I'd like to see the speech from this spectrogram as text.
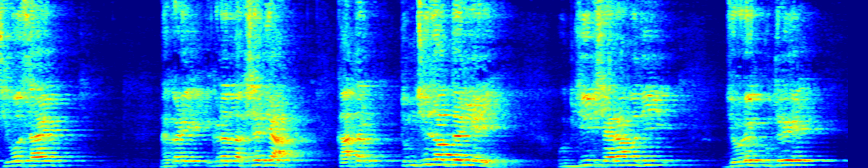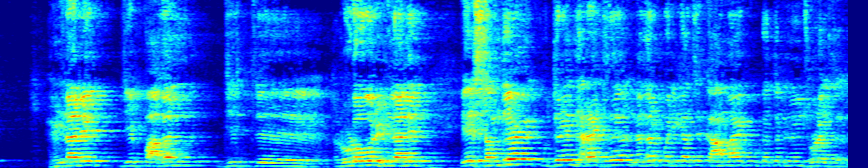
शिवसाहेब नकडे इकडं लक्ष द्या का तर तुमची जबाबदारी आहे. उदगीर शहरामध्ये जेवढे कुत्रे हिंडाले जे पागल जे अं, रोडवर हिंडाले हे समजे कुत्रे धरायचं नगरपालिकाचं काम आहे कुठं तरी नेऊन सोडायचं.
